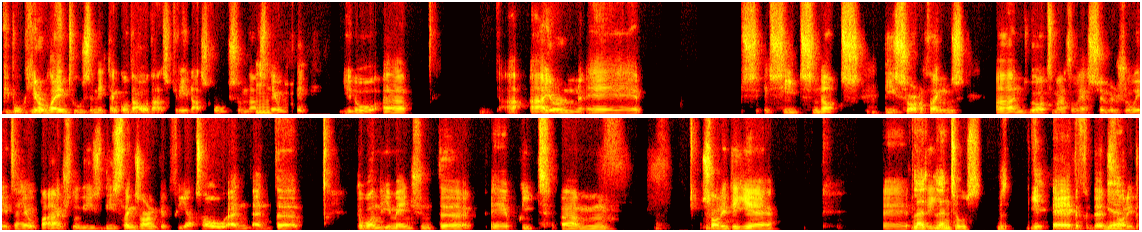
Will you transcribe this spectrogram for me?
people hear lentils and they think, oh, that, oh, that's great, that's wholesome, that's mm. healthy. You know, uh, iron, uh, seeds, nuts, these sort of things, and we automatically assume it's related to health, but actually these these things aren't good for you at all. And and the the one that you mentioned, the uh, wheat, um, sorry, the uh, uh, the, lentils. Yeah, uh, the, the yeah. sorry, the,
